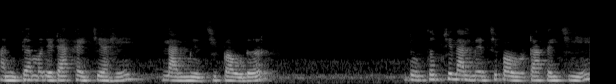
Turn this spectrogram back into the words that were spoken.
आणि त्यामध्ये टाकायची आहे लाल मिरची पावडर. दोन चमचे लाल मिरची पावडर टाकायची आहे.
